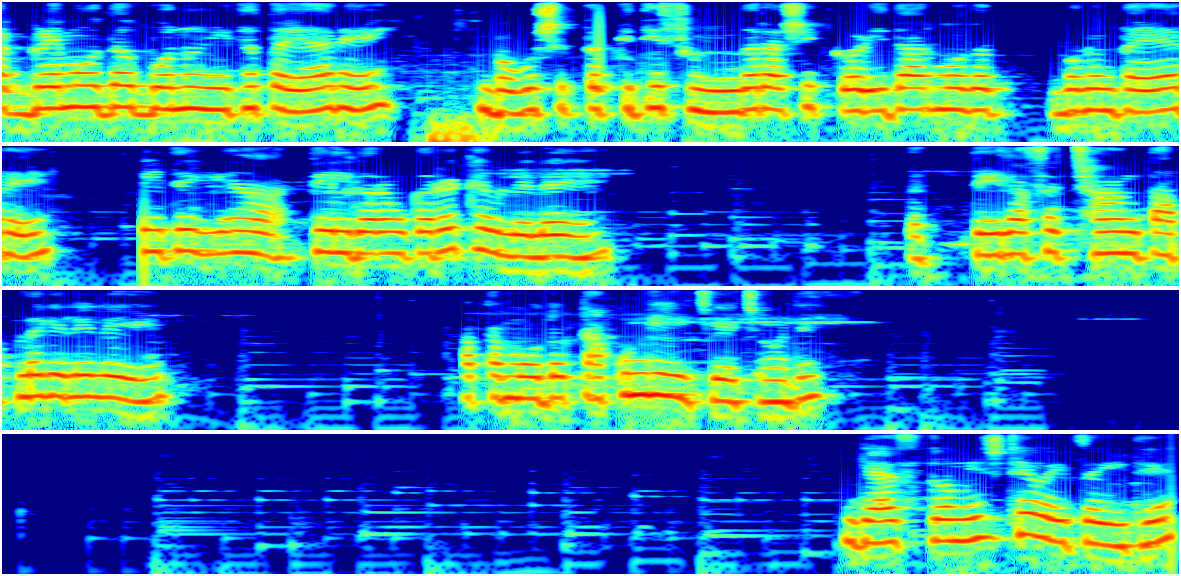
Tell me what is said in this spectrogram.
सगळे मोदक बनवून इथं तयार आहे. बघू शकतात किती सुंदर अशी कळीदार मोदक बनवून तयार आहे. इथे तेल गरम करत ठेवलेलं आहे. तर तेल असं छान तापलं गेलेलं आहे. आता मोदक टाकून घ्यायचे याच्यामध्ये. गॅस कमीच ठेवायचा इथे.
